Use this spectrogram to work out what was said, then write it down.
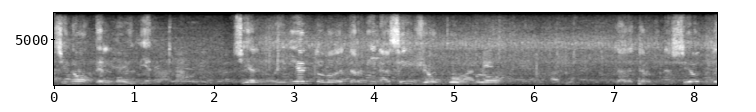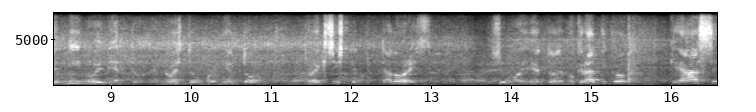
sino el movimiento. Si el movimiento lo determina así, yo cumplo la determinación de mi movimiento. En nuestro movimiento no existen dictadores. Es un movimiento democrático que hace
